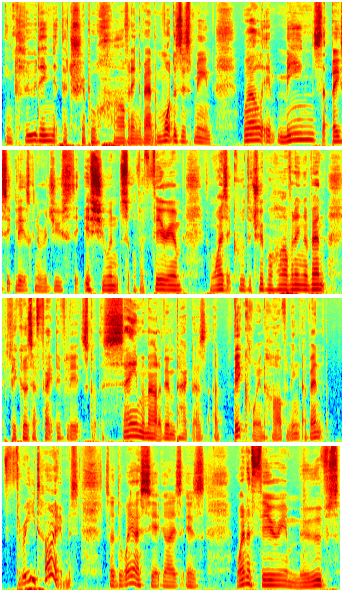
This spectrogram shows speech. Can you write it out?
including the triple halving event. And what does this mean? Well, it means that basically it's going to reduce the issuance of Ethereum. And why is it called the triple halving event? Because effectively it's got the same amount of impact as a Bitcoin halving event three times. So the way I see it, guys, is when Ethereum moves,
